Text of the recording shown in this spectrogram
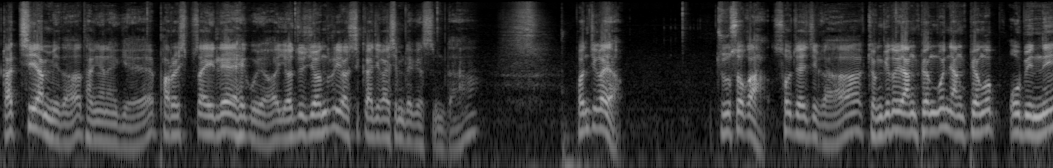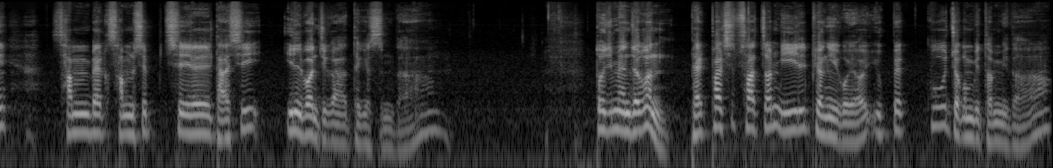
같이 합니다. 당연하게 8월 14일에 해고요. 여주 지원으로 10시까지 가시면 되겠습니다. 번지가요. 주소가 소재지가 경기도 양평군 양평읍 오빈리 337-1번지가 되겠습니다. 토지 면적은 184.21평이고요. 609제곱미터입니다.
